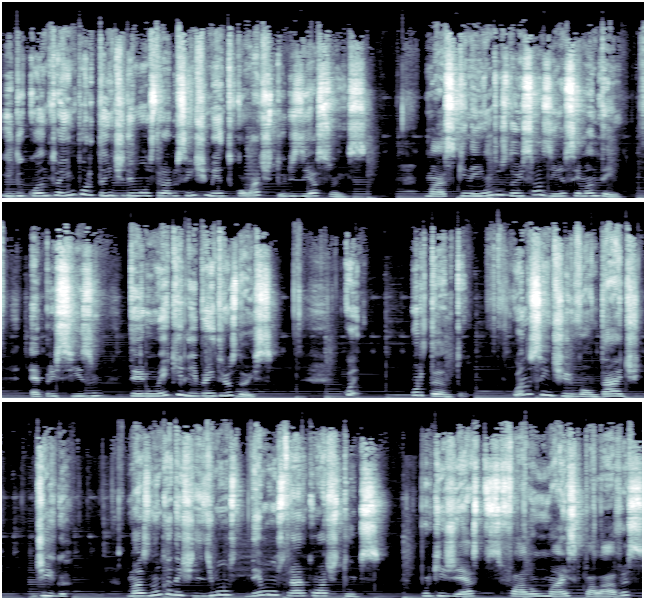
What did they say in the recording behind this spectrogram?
e do quanto é importante demonstrar o sentimento com atitudes e ações, mas que nenhum dos dois sozinho se mantém. É preciso ter um equilíbrio entre os dois. Portanto, quando sentir vontade, diga, mas nunca deixe de demonstrar com atitudes, porque gestos falam mais que palavras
